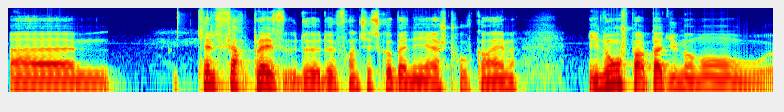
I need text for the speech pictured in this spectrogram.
quel fair play de, de Francesco Banea, je trouve quand même. Et non, je parle pas du moment où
